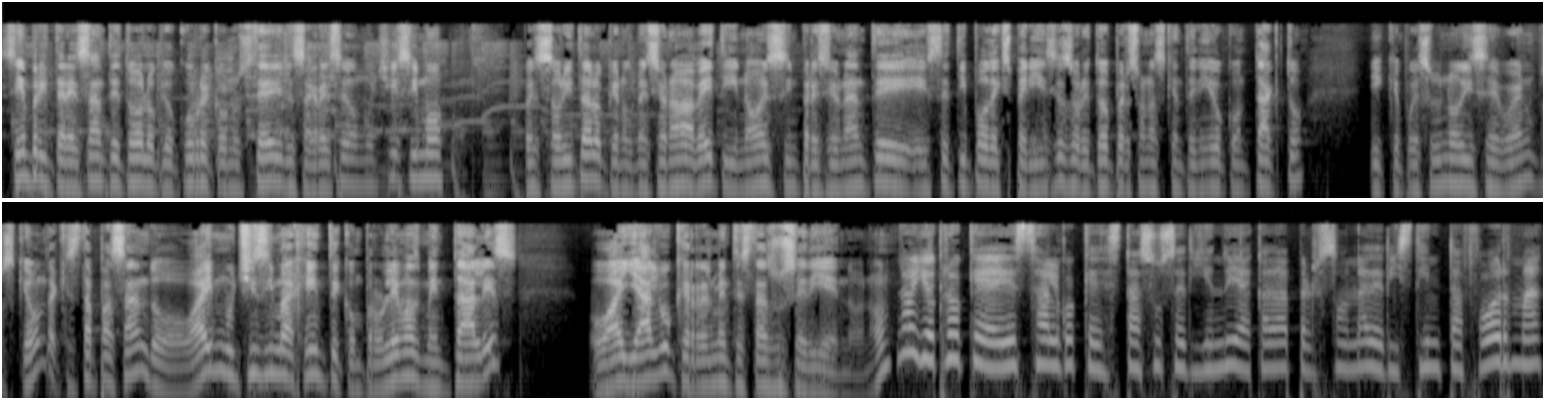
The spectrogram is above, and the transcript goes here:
Siempre interesante todo lo que ocurre con ustedes, les agradecemos muchísimo. Pues ahorita lo que nos mencionaba Betty, ¿no? Es impresionante este tipo de experiencias, sobre todo personas que han tenido contacto y que pues uno dice, bueno, pues qué onda, qué está pasando. O hay muchísima gente con problemas mentales o hay algo que realmente está sucediendo, ¿no? No, yo creo que es algo que está sucediendo y a cada persona de distinta forma.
